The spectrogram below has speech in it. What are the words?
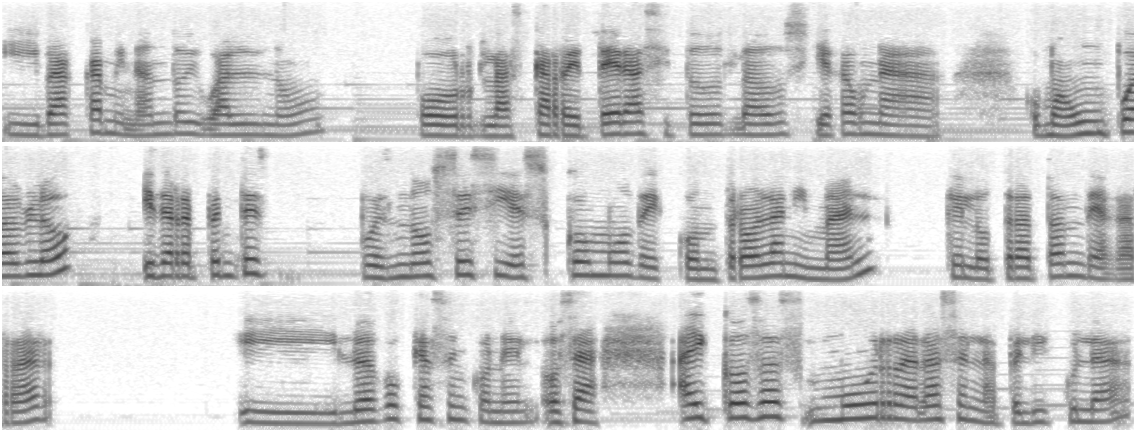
y va caminando igual, ¿no? Por las carreteras y todos lados, llega una, como a un pueblo y de repente, pues no sé si es como de control animal que lo tratan de agarrar y luego qué hacen con él. O sea, hay cosas muy raras en la película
